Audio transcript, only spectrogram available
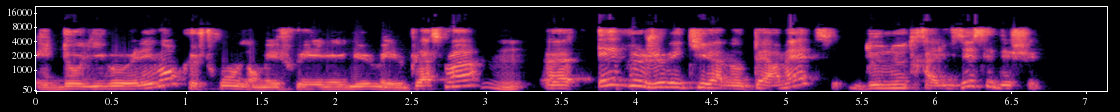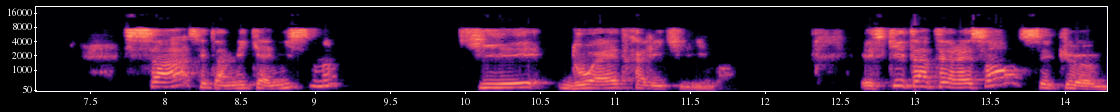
et d'oligo-éléments que je trouve dans mes fruits et légumes et le plasma, mmh. euh, et que je vais, qui va me permettre de neutraliser ces déchets. Ça, c'est un mécanisme qui est, doit être à l'équilibre. Et ce qui est intéressant, c'est que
